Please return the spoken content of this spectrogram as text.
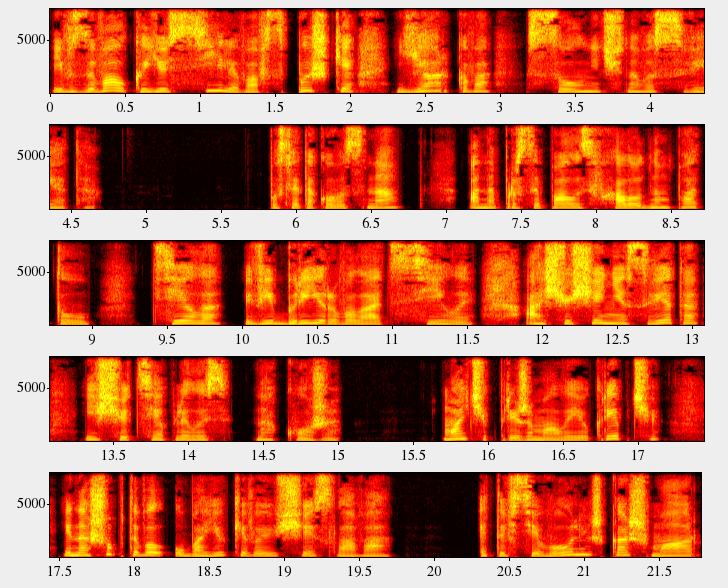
и взывал к ее силе во вспышке яркого солнечного света. После такого сна она просыпалась в холодном поту, тело вибрировало от силы, а ощущение света еще теплилось на коже. Мальчик прижимал ее крепче и нашептывал убаюкивающие слова. «Это всего лишь кошмар»,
